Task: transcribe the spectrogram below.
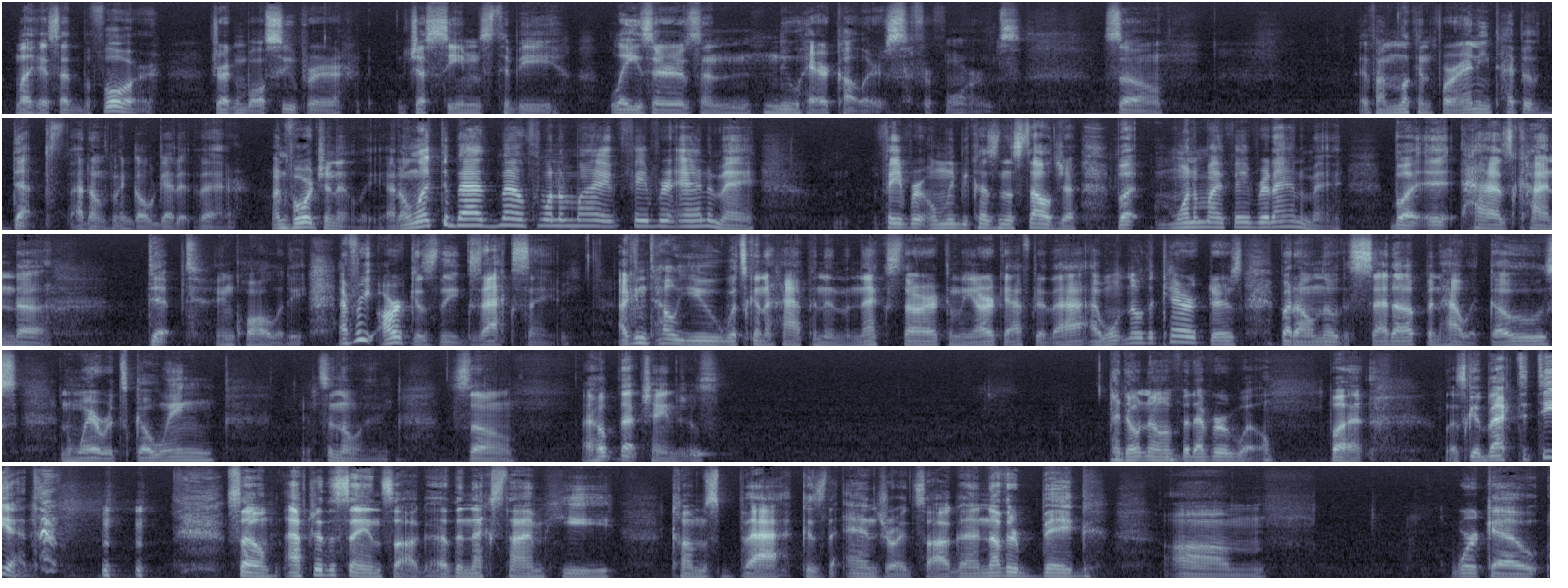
like I said before, Dragon Ball Super just seems to be lasers and new hair colors for forms. So if I'm looking for any type of depth, I don't think I'll get it there. Unfortunately, I don't like to badmouth one of my favorite anime. Favorite only because nostalgia, but one of my favorite anime. But it has kind of dipped in quality. Every arc is the exact same. I can tell you what's going to happen in the next arc and the arc after that. I won't know the characters, but I'll know the setup and how it goes and where it's going. It's annoying. So, I hope that changes. I don't know if it ever will, but let's get back to Tien. so, after the Saiyan saga, the next time he comes back is the Android Saga, another big um workout.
